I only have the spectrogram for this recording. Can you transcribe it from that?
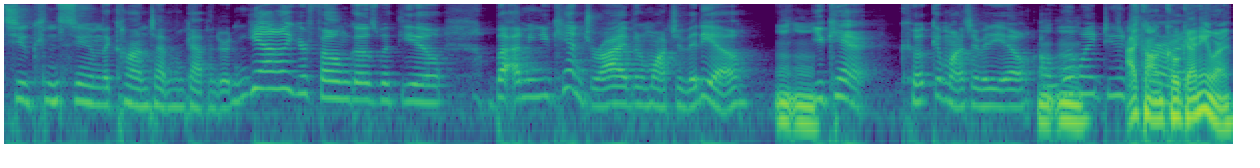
to consume the content from Catherine Jordan. Yeah, your phone goes with you, but I mean, you can't drive and watch a video. You can't cook and watch a video. Although I do. I can't cook anyway.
